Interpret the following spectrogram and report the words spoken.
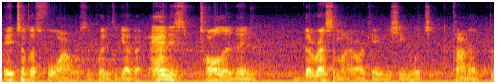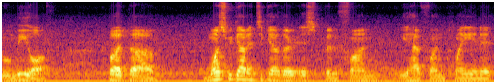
it took us four hours to put it together. And it's taller than the rest of my arcade machine, which kind of threw me off. But uh, once we got it together, it's been fun. We had fun playing it.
